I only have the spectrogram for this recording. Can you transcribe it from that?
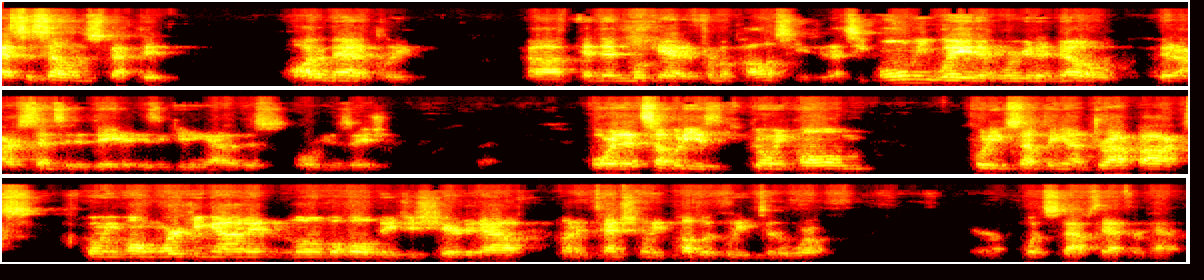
SSL inspect it automatically, uh, and then look at it from a policy. That's the only way that we're going to know that our sensitive data isn't getting out of this organization. Or that somebody is going home, putting something on Dropbox, going home working on it, and lo and behold, they just shared it out unintentionally publicly to the world. You know, what stops that from happening?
